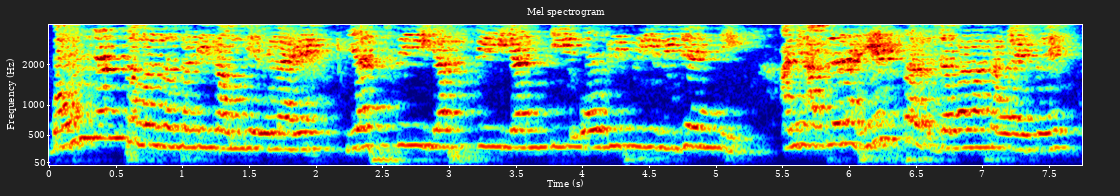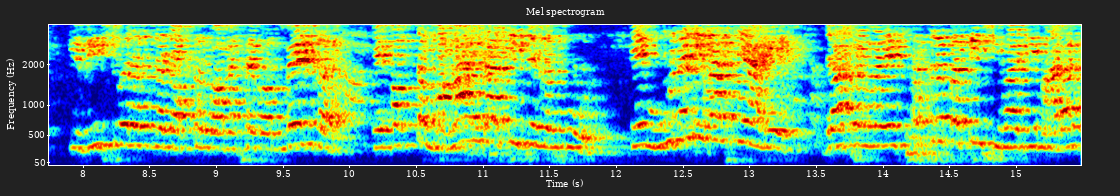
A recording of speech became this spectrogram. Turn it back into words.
बहुजन समाजासाठी काम केलेलं आहे. S C S T N T OBC विजयंती. आणि आपल्याला हेच जगाला सांगायचंय की विश्वरत्न डॉक्टर बाबासाहेब आंबेडकर हे फक्त महान जातीचे नसून हे मूलनिवासी आहेत. ज्याप्रमाणे छत्रपती शिवाजी महाराज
